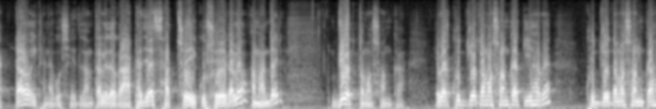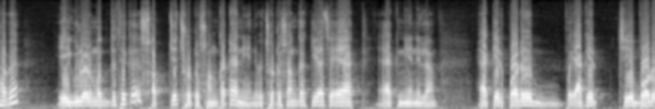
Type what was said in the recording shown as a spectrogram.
একটাও এখানে বসিয়ে দিলাম। তাহলে দেখো আট হাজার সাতশো একুশ হয়ে গেল আমাদের বৃহত্তম সংখ্যা। এবার ক্ষুদ্রতম সংখ্যা কি হবে? ক্ষুদ্রতম সংখ্যা হবে এইগুলোর মধ্যে থেকে সবচেয়ে ছোট সংখ্যাটা নিয়ে নেবে। ছোট সংখ্যা কি আছে? এক। এক নিয়ে নিলাম। একের পরে একের চেয়ে বড়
